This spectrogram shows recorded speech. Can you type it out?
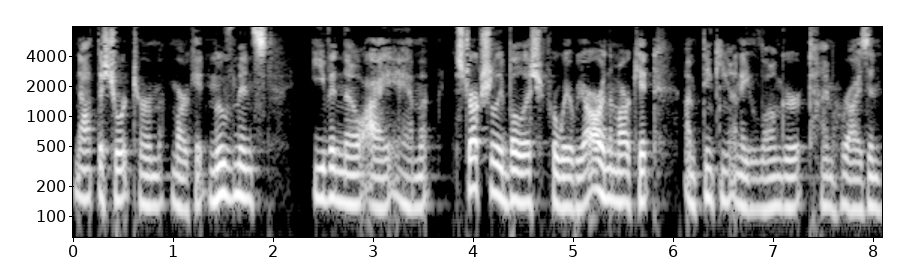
not the short term market movements. Even though I am structurally bullish for where we are in the market, I'm thinking on a longer time horizon.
